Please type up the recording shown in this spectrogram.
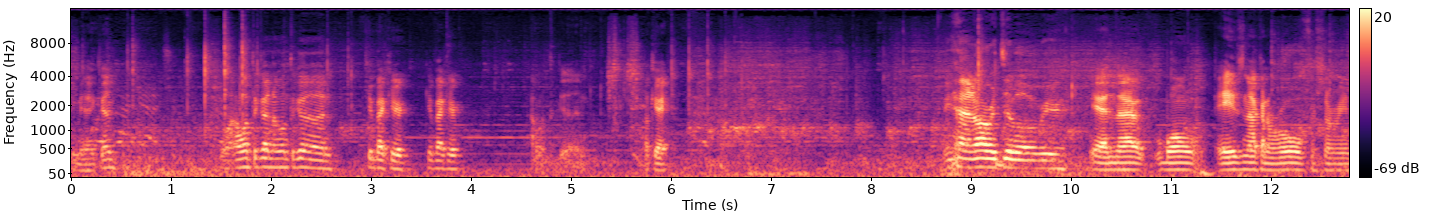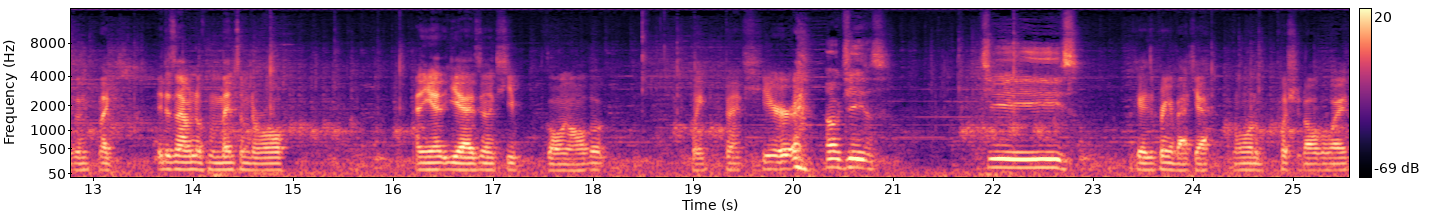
Give me that gun. I want- the gun, I want the gun. Get back here, get back here. I want the gun. Okay. We had an armadillo over here. Yeah, and that won't, it's not gonna roll for some reason. Like, it doesn't have enough momentum to roll. And yeah, yeah, it's gonna keep going all the way back here. Oh, Jesus. Jeez. okay, let's bring it back, yeah. I don't wanna push it all the way.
